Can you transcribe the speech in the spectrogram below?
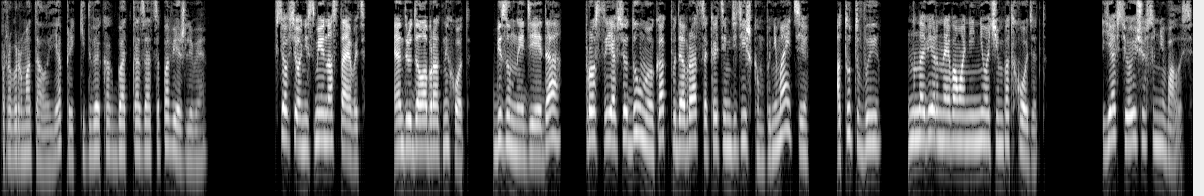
Пробормотала я, прикидывая, как бы отказаться повежливее. «Все-все, не смею настаивать». Эндрю дал обратный ход. «Безумная идея, да? Просто я все думаю, как подобраться к этим детишкам, понимаете? А тут вы. Но, наверное, вам они не очень подходят». Я все еще сомневалась.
